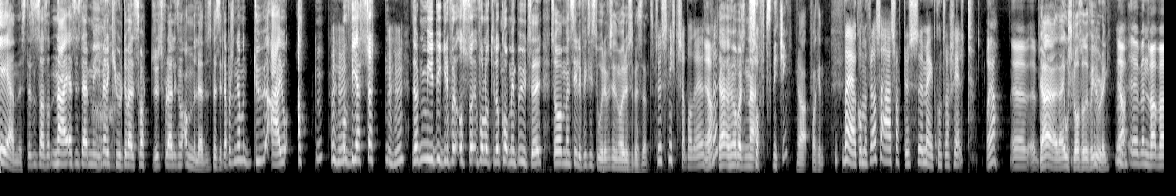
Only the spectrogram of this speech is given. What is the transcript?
eneste som sa sånn Nei, jeg syns det er mye mer kult å være svartruss, for det er litt sånn annerledes spesielt. Jeg er bare sånn, ja, men du er jo 18, og vi er 17. Det hadde vært mye diggere for oss å få lov til å komme inn på utesteder. Men Silje fikk siste ordet siden hun var russepresident. Så du snitcha på dere, Ja. Ja, hun var bare sånn Nei. Soft-snitching? Ja, fucking. Der jeg kommer fra, så er svarthus meget kontroversielt. Å ja. Eh, eh, Ja, ja, det er i Oslo også, du får juling. ja, eh, men hva, hva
